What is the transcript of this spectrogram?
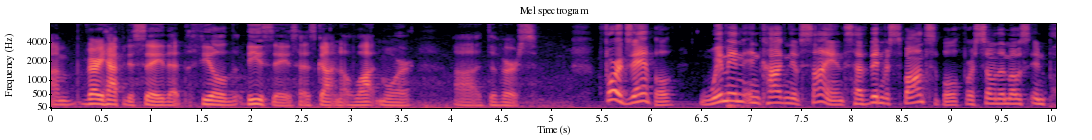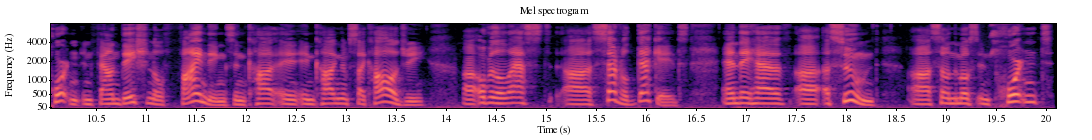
I'm very happy to say that the field these days has gotten a lot more uh, diverse. For example, women in cognitive science have been responsible for some of the most important and foundational findings in, co in cognitive psychology uh, over the last uh, several decades, and they have assumed some of the most important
